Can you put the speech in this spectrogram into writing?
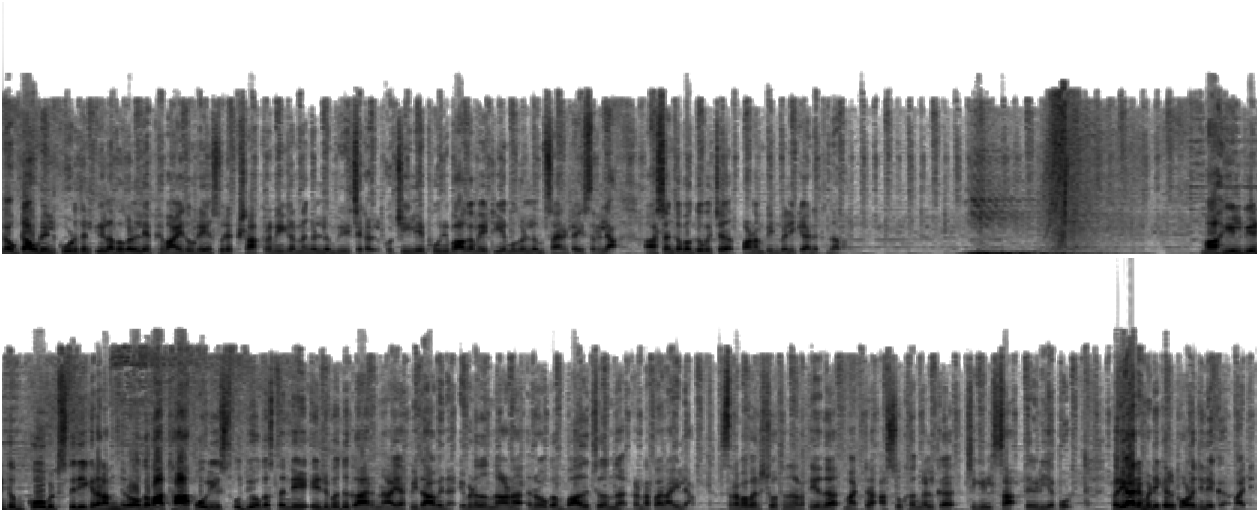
ലോക്ഡൌണിൽ കൂടുതൽ ഇളവുകൾ ലഭ്യമായതോടെ സുരക്ഷാ ക്രമീകരണങ്ങളിലും വീഴ്ചകൾ. കൊച്ചിയിലെ ഭൂരിഭാഗം എ ടി എമ്മുകളിലും സാനിറ്റൈസറില്ല. ആശങ്ക പങ്കുവച്ച് പണം പിൻവലിക്കാനെത്തുന്നവർ. മാഹിയിൽ വീണ്ടും കോവിഡ് സ്ഥിരീകരണം രോഗബാധ പോലീസ് ഉദ്യോഗസ്ഥന്റെ എഴുപതുകാരനായ പിതാവിന് ഇവിടെ നിന്നാണ് രോഗം ബാധിച്ചതെന്ന് കണ്ടെത്താനായില്ല. സ്രവ പരിശോധന നടത്തിയത് മറ്റ് അസുഖങ്ങൾക്ക് ചികിത്സ തേടിയപ്പോൾ. പരിയാരം മെഡിക്കൽ കോളേജിലേക്ക് മാറ്റി.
